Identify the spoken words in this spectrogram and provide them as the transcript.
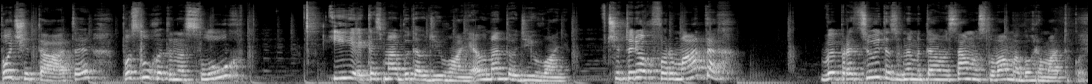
почитати, послухати на слух. І якесь має бути аудіювання, елемент аудіювання. В чотирьох форматах ви працюєте з одними тими самими словами або граматикою.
